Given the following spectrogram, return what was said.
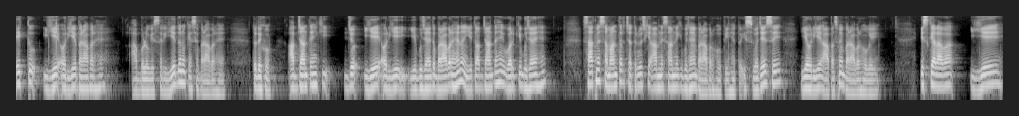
एक तो ये और ये बराबर है। आप बोलोगे, सर, ये दोनों कैसे बराबर हैं? तो देखो, आप जानते हैं कि जो ये और ये ये भुजाएँ तो बराबर हैं ना, ये तो आप जानते हैं, वर्ग की भुजाएँ हैं। साथ में समांतर चतुर्भुज के आमने सामने की भुजाएँ बराबर होती हैं तो इस वजह से ये और ये आपस में बराबर हो गई। इसके अलावा ये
